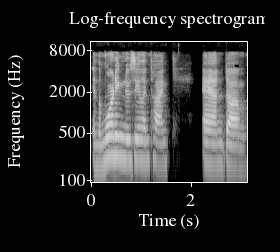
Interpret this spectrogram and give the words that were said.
in the morning New Zealand time? And um,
